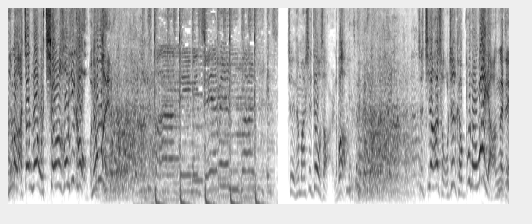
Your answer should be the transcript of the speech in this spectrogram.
尼玛，站台我呛了好几口呢，我呀！这他妈是掉色儿了吧？这家丑，这可不能外扬啊！这。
